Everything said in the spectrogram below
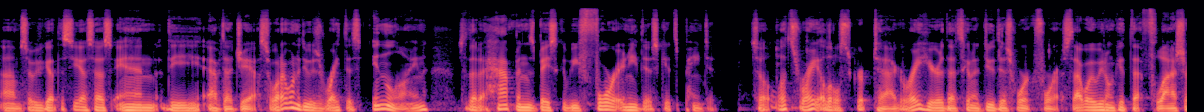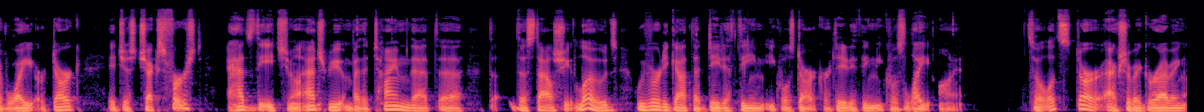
Um, so we've got the CSS and the app.js. So what I want to do is write this inline so that it happens basically before any of this gets painted. So let's write a little script tag right here that's going to do this work for us. That way we don't get that flash of white or dark. It just checks first, adds the HTML attribute, and by the time that the, the, the style sheet loads, we've already got that data theme equals dark or data theme equals light on it. So let's start actually by grabbing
